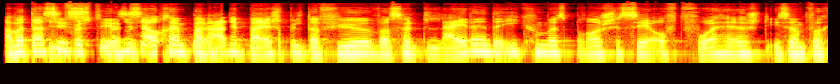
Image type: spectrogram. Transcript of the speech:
Aber das ist, das ist auch ein Paradebeispiel dafür, was halt leider in der E-Commerce-Branche sehr oft vorherrscht, ist einfach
